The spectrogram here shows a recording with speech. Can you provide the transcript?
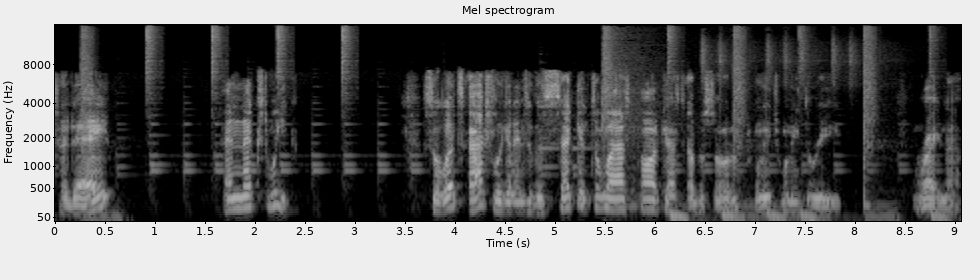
Today and next week. So let's actually get into the second to last podcast episode of 2023 right now.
